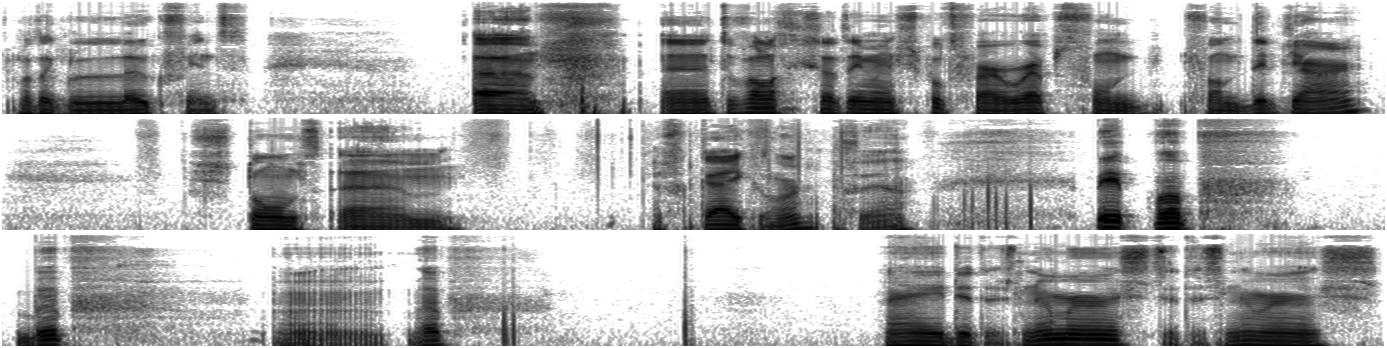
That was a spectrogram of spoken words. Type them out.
wat ik leuk vind. Uh, uh, toevallig staat in mijn Spotify Raps van, van dit jaar. Stond. Um, even kijken hoor. Even, ja. Bip, bop. Bup. Uh, bup. Nee, dit is nummers. Dit is nummers.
